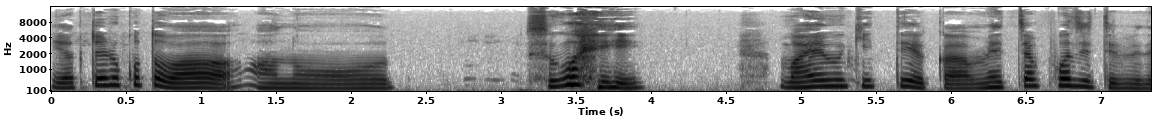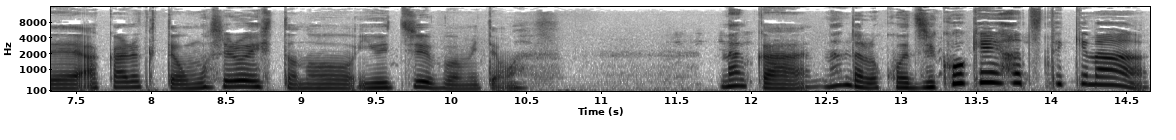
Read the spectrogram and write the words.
やってることはあのー、すごい前向きっていうかめっちゃポジティブで明るくて面白い人の YouTube を見てます。なんかなんだろうこう自己啓発的な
